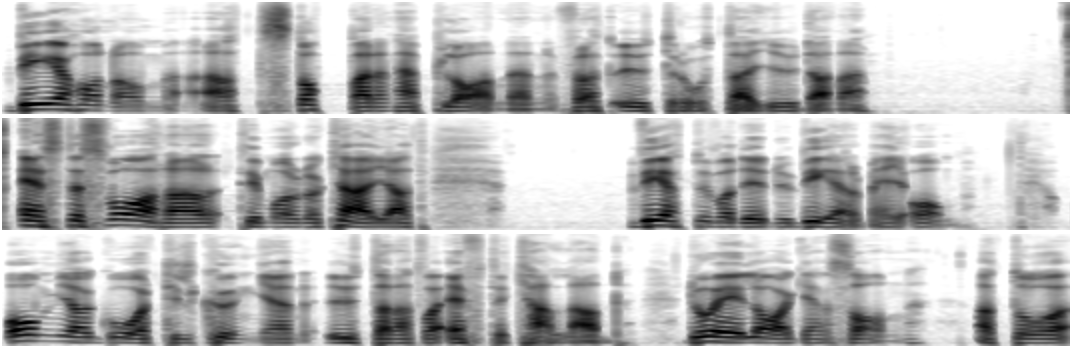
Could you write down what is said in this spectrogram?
be honom att stoppa den här planen för att utrota judarna. Ester svarar till Mordokaj att vet du vad det är du ber mig om? Om jag går till kungen utan att vara efterkallad, då är lagen sån att då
